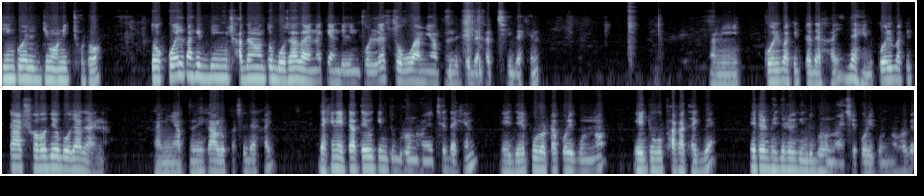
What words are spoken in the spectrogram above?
কিং কোয়েল ডিম অনেক ছোট। তো কোয়েল পাখির ডিম সাধারণত বোঝা যায় না ক্যান্ডেলিং করলে তবু আমি আপনাদেরকে দেখাচ্ছি, দেখেন। আমি কোয়েল পাখিরটা দেখাই। দেখেন, কোয়েল পাখিরটা সহজে বোঝা যায় না। আমি আপনাদেরকে আলোর কাছে দেখাই। দেখেন, এটাতেও কিন্তু ভ্রূণ হয়েছে, দেখেন। এই যে পুরোটা পরিপূর্ণ, এইটুকু ফাঁকা থাকবে। এটার ভিতরেও কিন্তু ভ্রূণ হয়েছে পরিপূর্ণভাবে।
